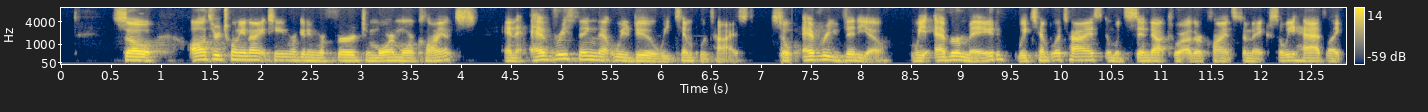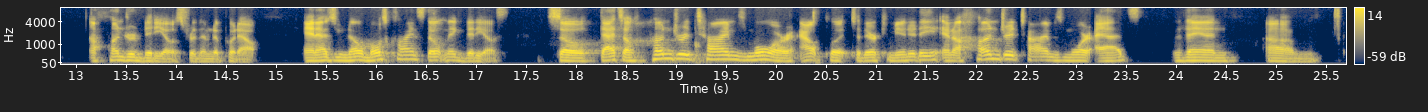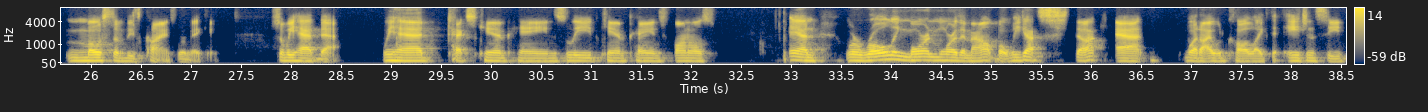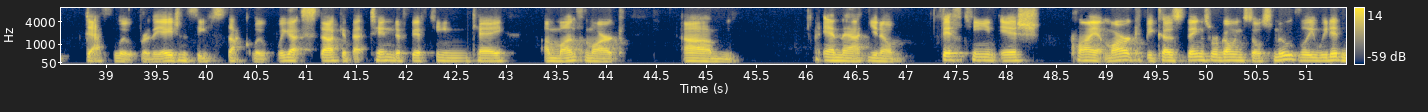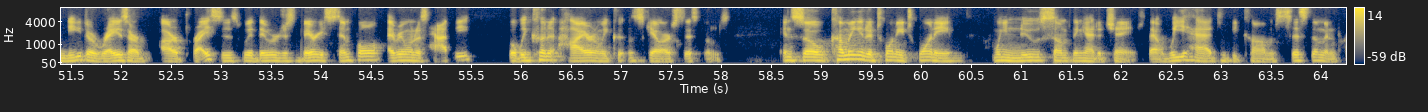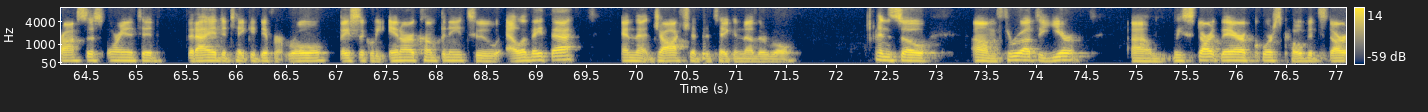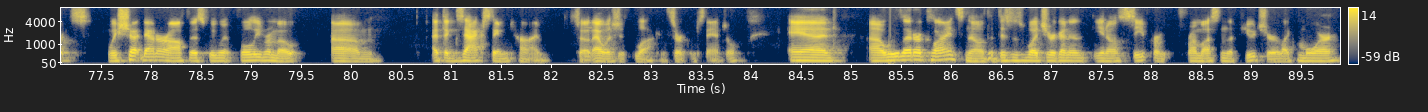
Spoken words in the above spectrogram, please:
So all through 2019, we're getting referred to more and more clients, and everything that we do, we templatized. So every video we ever made, we templatized and would send out to our other clients to make. So we had like a hundred videos for them to put out. And as you know, most clients don't make videos. So that's a hundred times more output to their community and a hundred times more ads than um, most of these clients were making. So we had that. We had text campaigns, lead campaigns, funnels, and we're rolling more and more of them out. But we got stuck at what I would call like the agency death loop or the agency stuck loop. We got stuck at that 10 to 15K a month mark. Um, and that, you know, 15 ish client mark because things were going so smoothly. We didn't need to raise our, our prices. We, they were just very simple. Everyone was happy, but we couldn't hire and we couldn't scale our systems. And so coming into 2020, we knew something had to change, that we had to become system and process oriented, that I had to take a different role basically in our company to elevate that, and that Josh had to take another role. And so um, throughout the year, um, we start there. Of course, COVID starts. We shut down our office. We went fully remote um, at the exact same time. So that was just luck and circumstantial. And uh, we let our clients know that this is what you're going to, you know, see from from us in the future, like more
